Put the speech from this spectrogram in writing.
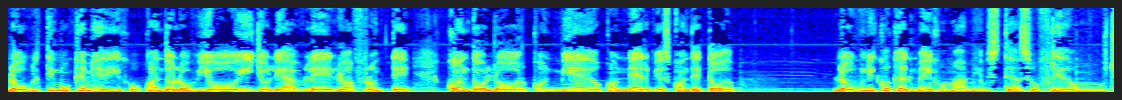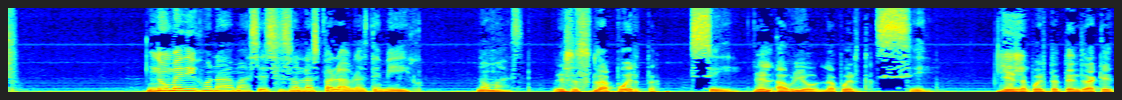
Lo último que me dijo cuando lo vio y yo le hablé, lo afronté con dolor, con miedo, con nervios, con de todo. Lo único que él me dijo, mami, usted ha sufrido mucho. No me dijo nada más, esas son las palabras de mi hijo, no más. Esa es la puerta. Sí, Él abrió la puerta. sí. Y esa puerta tendrá que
